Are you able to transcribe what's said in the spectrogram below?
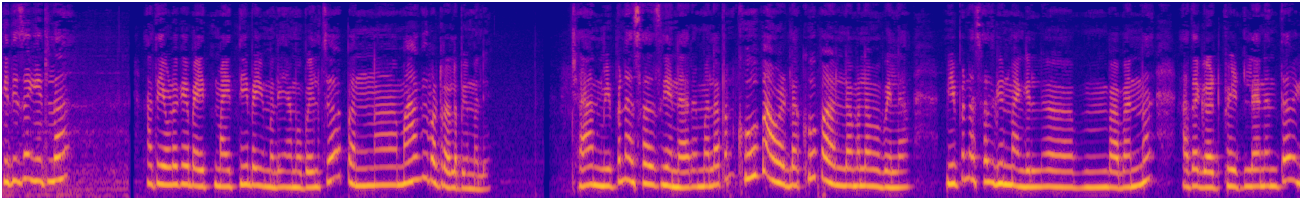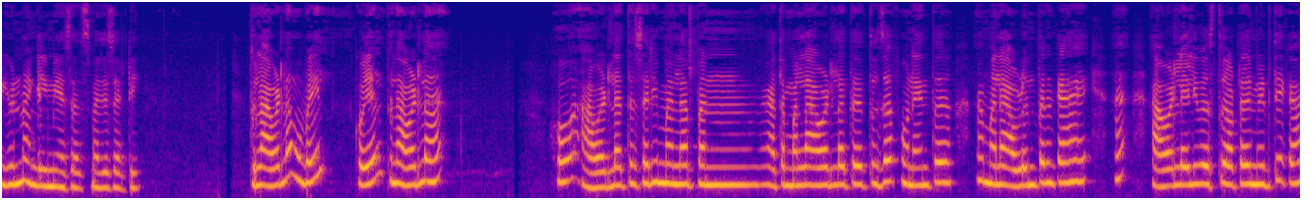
कितीचा घेतला? आता एवढं काही माहीत माहीत नाही बाई मला या मोबाईलचं पण महाग वाटला बाई मला. छान मी पण असाच घेणार. मला पण खूप आवडला खूप आवडला मला मोबाईलला मी पण असाच घेऊन मागेल बाबांना. आता गट फेटल्यानंतर घेऊन मागेल मी असाच माझ्यासाठी. तुला आवडला मोबाईल कोयल तुला आवडला? हो आवडला तर सरी मला पण आता मला आवडला तर तुझा फोन आहे तर मला आवडून पण काय आहे? आवडलेली वस्तू आपल्याला मिळते का?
